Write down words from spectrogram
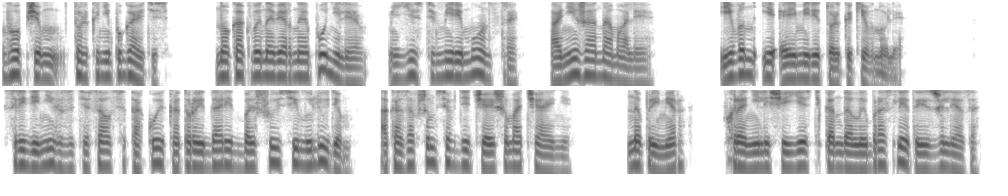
«В общем, только не пугайтесь. Но, как вы, наверное, поняли, есть в мире монстры, они же аномалии». Иван и Эймери только кивнули. Среди них затесался такой, который дарит большую силу людям, оказавшимся в дичайшем отчаянии. Например, в хранилище есть кандалы-браслеты из железа.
